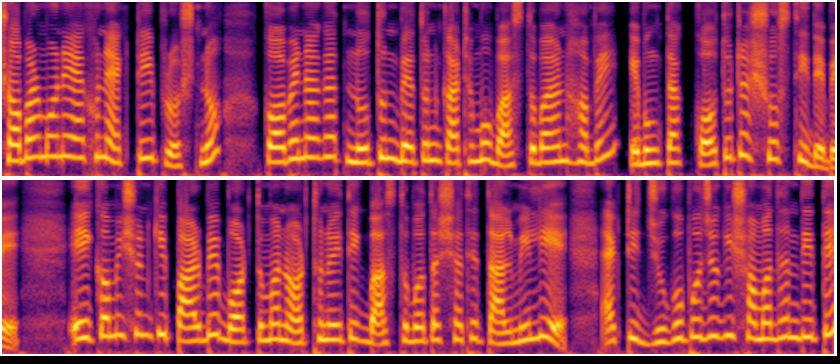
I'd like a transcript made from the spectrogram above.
সবার মনে এখন একটাই প্রশ্ন, কবে নাগাদ নতুন বেতন কাঠামো বাস্তবায়ন হবে এবং তা কতটা স্বস্তি দেবে? এই কমিশন কি পারবে বর্তমান অর্থনৈতিক বাস্তবতার সাথে তাল মিলিয়ে একটি যুগোপযোগী সমাধান দিতে?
